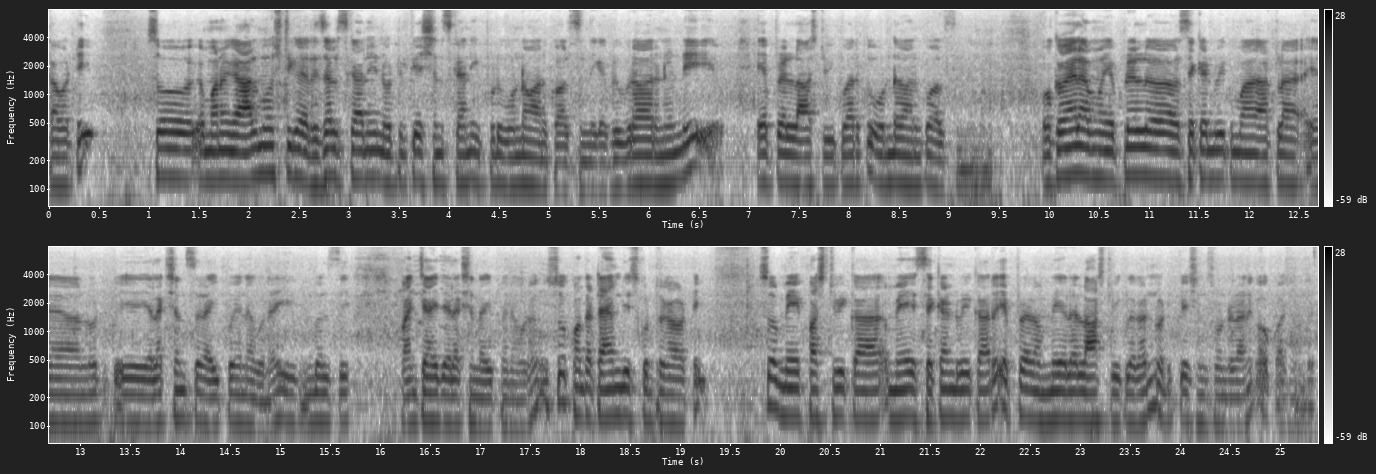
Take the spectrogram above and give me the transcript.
కాబట్టి సో మనం ఆల్మోస్ట్ ఇక రిజల్ట్స్ కానీ నోటిఫికేషన్స్ కానీ ఇప్పుడు ఉండవు అనుకోవాల్సింది. ఇక ఫిబ్రవరి నుండి ఏప్రిల్ లాస్ట్ వీక్ వరకు ఉండవు అనుకోవాల్సింది మనం. ఒకవేళ ఏప్రిల్ సెకండ్ వీక్ మా అట్లా uh, ఎలక్షన్స్ అయిపోయినా కూడా ఈ ఎమ్మెల్సీ పంచాయతీ ఎలక్షన్ అయిపోయినా కూడా సో కొంత టైం తీసుకుంటారు కాబట్టి so May first week May second week ఆరు ఏప్రిల్ మే లాస్ట్ వీక్లో కానీ నోటిఫికేషన్స్ ఉండడానికి అవకాశం ఉంటుంది.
